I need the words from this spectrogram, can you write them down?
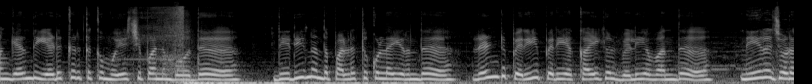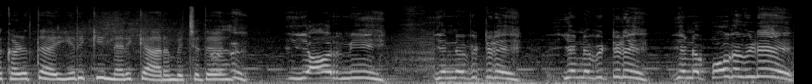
அங்கேருந்து எடுக்கிறதுக்கு முயற்சி பண்ணும்போது திடீர்னு அந்த பள்ளத்துக்குள்ள இருந்து ரெண்டு பெரிய பெரிய கைகள் வெளியே வந்து நீரஜோட கழுத்தை இறுக்கி நெரிக்க ஆரம்பிச்சது. யார் நீ? என்னை விட்டுடு என்னை விட்டுடு என்னை போக விடு.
